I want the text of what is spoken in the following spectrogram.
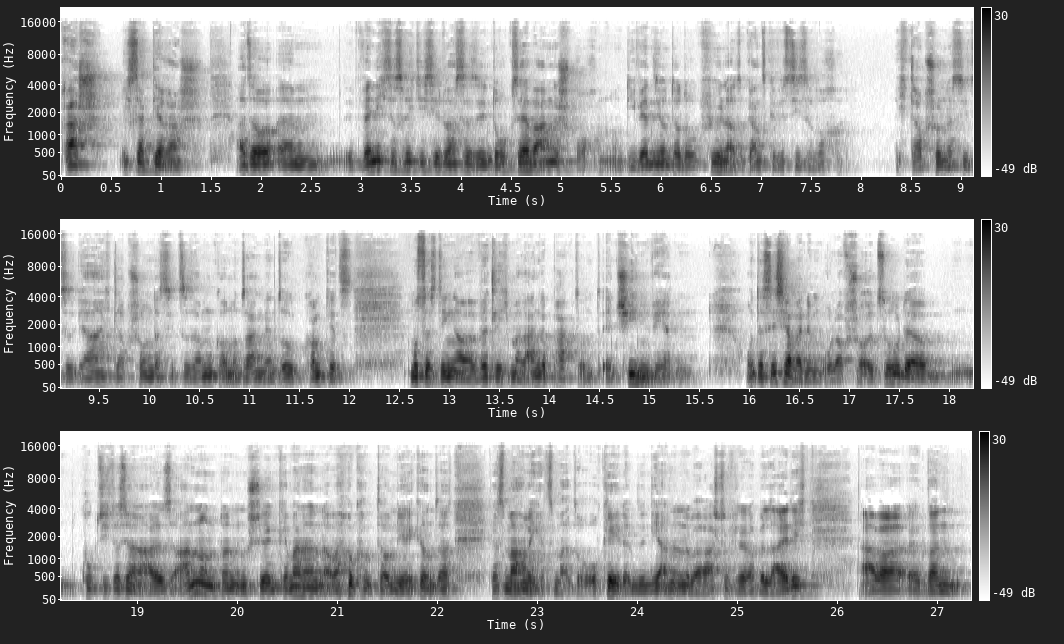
Rasch, ich sag dir rasch. Also, ähm, wenn ich das richtig sehe, du hast ja den Druck selber angesprochen und die werden sich unter Druck fühlen, also ganz gewiss diese Woche. Ich glaube schon, dass sie zu, ja, ich glaube schon, dass sie zusammenkommen und sagen, denn so kommt jetzt, muss das Ding aber wirklich mal angepackt und entschieden werden. Und das ist ja bei dem Olaf Scholz so, der guckt sich das ja alles an und dann im stillen Kämmerlein aber kommt er um die Ecke und sagt, das machen wir jetzt mal so. Okay, dann sind die anderen überrascht und vielleicht auch beleidigt, aber äh, dann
